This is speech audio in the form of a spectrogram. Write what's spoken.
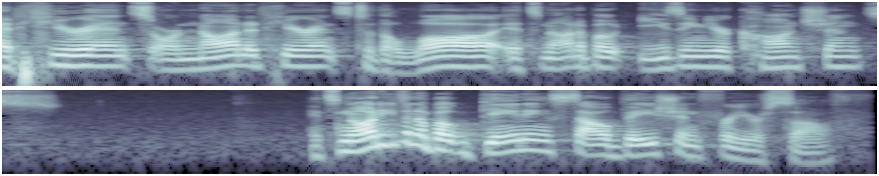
adherence or non adherence to the law, it's not about easing your conscience. It's not even about gaining salvation for yourself.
